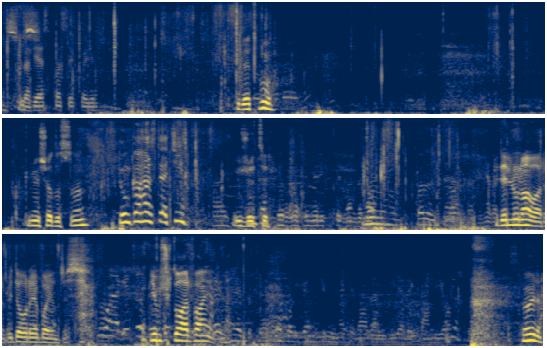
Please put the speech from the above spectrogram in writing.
Nasıl? Gracias, pase. Bilet bu. Güneş Adası'nın ¿Tú encajaste aquí? ücreti. Bir de Luna var. Bir de oraya bayılacağız. bir buçuk dolar falan yapıyor. Böyle.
